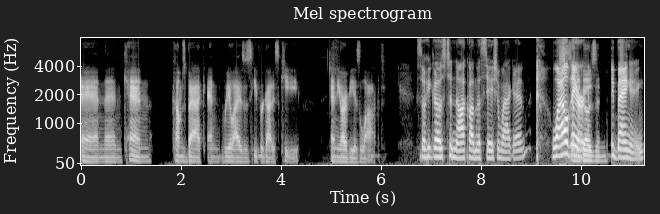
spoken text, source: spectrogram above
And then Ken comes back and realizes he forgot his key and the RV is locked. So he goes to knock on the station wagon while So they're goes and banging.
